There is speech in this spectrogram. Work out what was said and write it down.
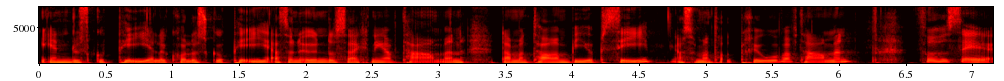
endoskopi eller koloskopi, alltså en undersökning av tarmen, där man tar en biopsi, alltså man tar ett prov av tarmen, för att se,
